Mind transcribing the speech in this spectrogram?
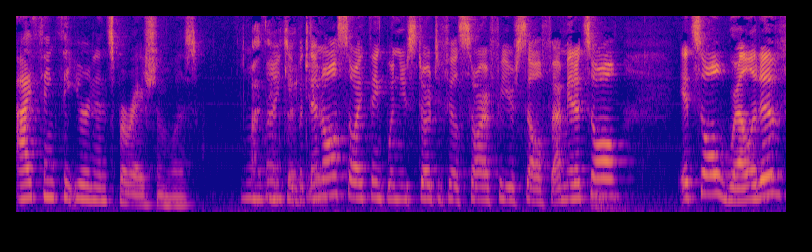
I think that you're an inspiration, Liz. I think Thank you. so, But too. then also, I think when you start to feel sorry for yourself, I mean, it's all, it's all relative.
